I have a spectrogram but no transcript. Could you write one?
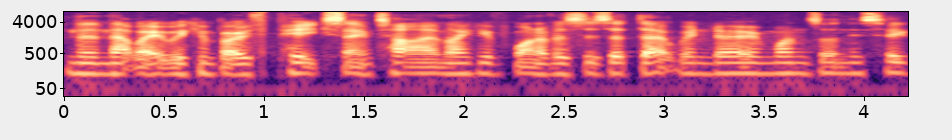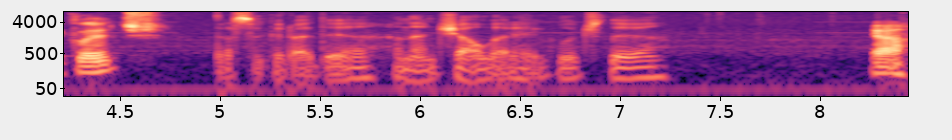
And then that way we can both peek same time. Like, if one of us is at that window and one's on this head glitch. That's a good idea. And then shell that head glitch there. Yeah.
